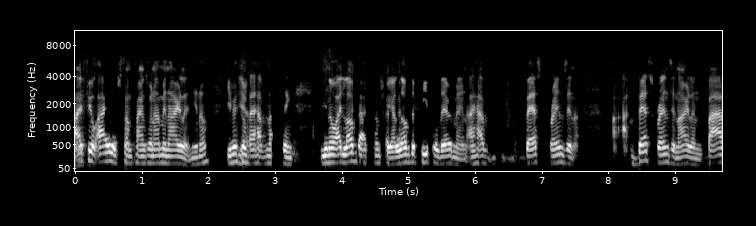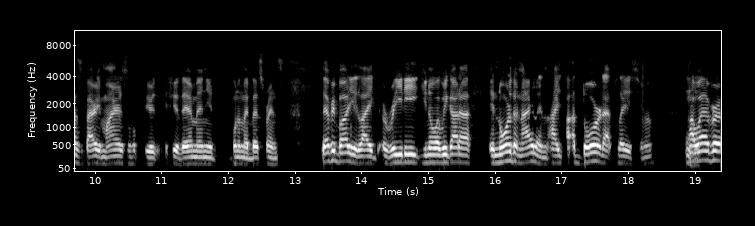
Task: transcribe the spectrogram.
I feel Irish sometimes when I'm in Ireland. You know, even yeah. though I have nothing. You know, I love that country. I love the people there, man. I have best friends in uh, best friends in Ireland. Baz Barry Myers. Hope you if you're there, man. You're one of my best friends everybody like Reedy, you know, we got a in Northern Ireland. I adore that place, you know. Mm-hmm. However,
